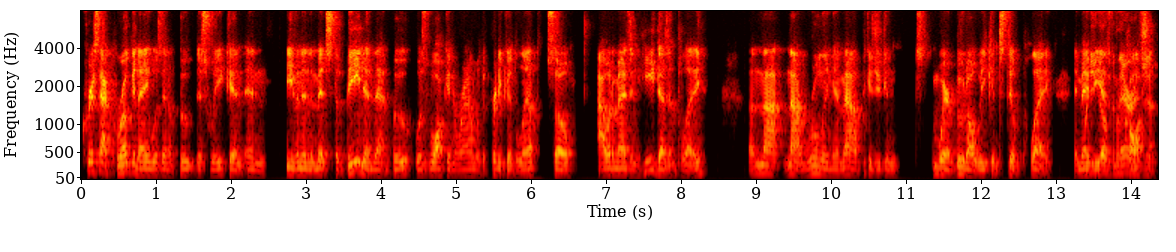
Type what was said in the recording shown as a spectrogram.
Chris Akporoghene was in a boot this week, and, and even in the midst of being in that boot, was walking around with a pretty good limp. So I would imagine he doesn't play. I'm not not ruling him out because you can wear a boot all week and still play. It may be as a precaution. There,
